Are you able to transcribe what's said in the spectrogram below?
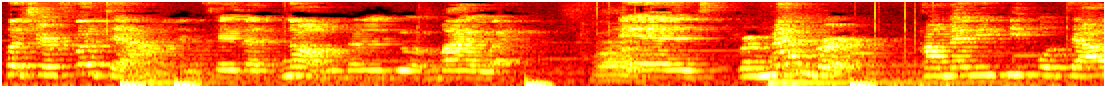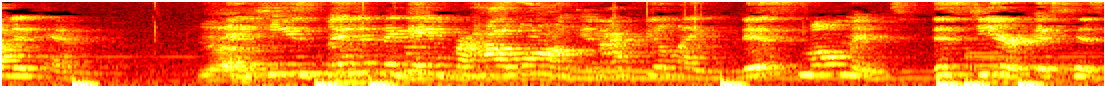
put your foot down and say that no, I'm gonna do it my way. Right. And remember how many people doubted him. And he's been in the game for how long? And I feel like this moment, this year, is his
